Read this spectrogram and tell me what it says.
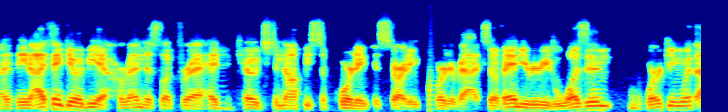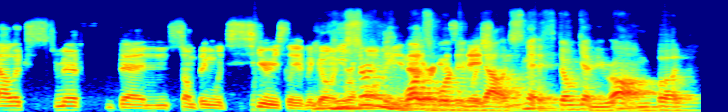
I mean, I think it would be a horrendous look for a head coach to not be supporting his starting quarterback. So if Andy Reid wasn't working with Alex Smith, then something would seriously have been He, going he wrong certainly was working with. Alex Smith, don't get me wrong, but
